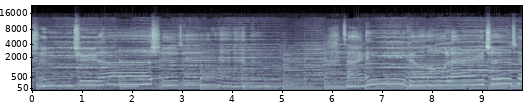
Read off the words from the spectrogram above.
失去的时间，在你流泪之前，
